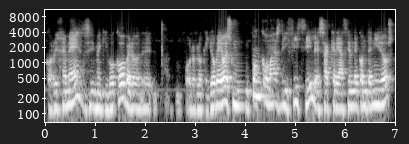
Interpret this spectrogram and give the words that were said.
corrígeme si me equivoco, pero eh, por lo que yo veo es un poco más difícil esa creación de contenidos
